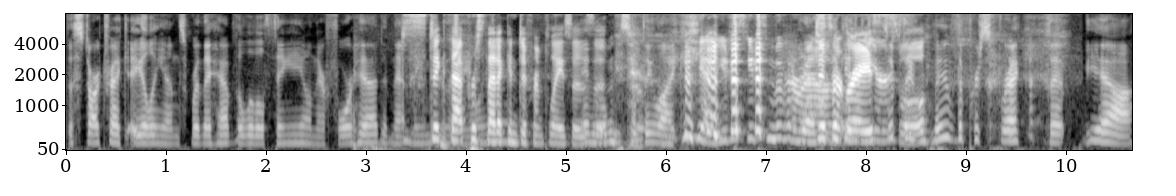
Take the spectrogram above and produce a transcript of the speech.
the star trek aliens where they have the little thingy on their forehead and that means Stick that prosthetic in different places. and it'll be something like yeah you just you just move it around. Different race will- move the perspective yeah.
